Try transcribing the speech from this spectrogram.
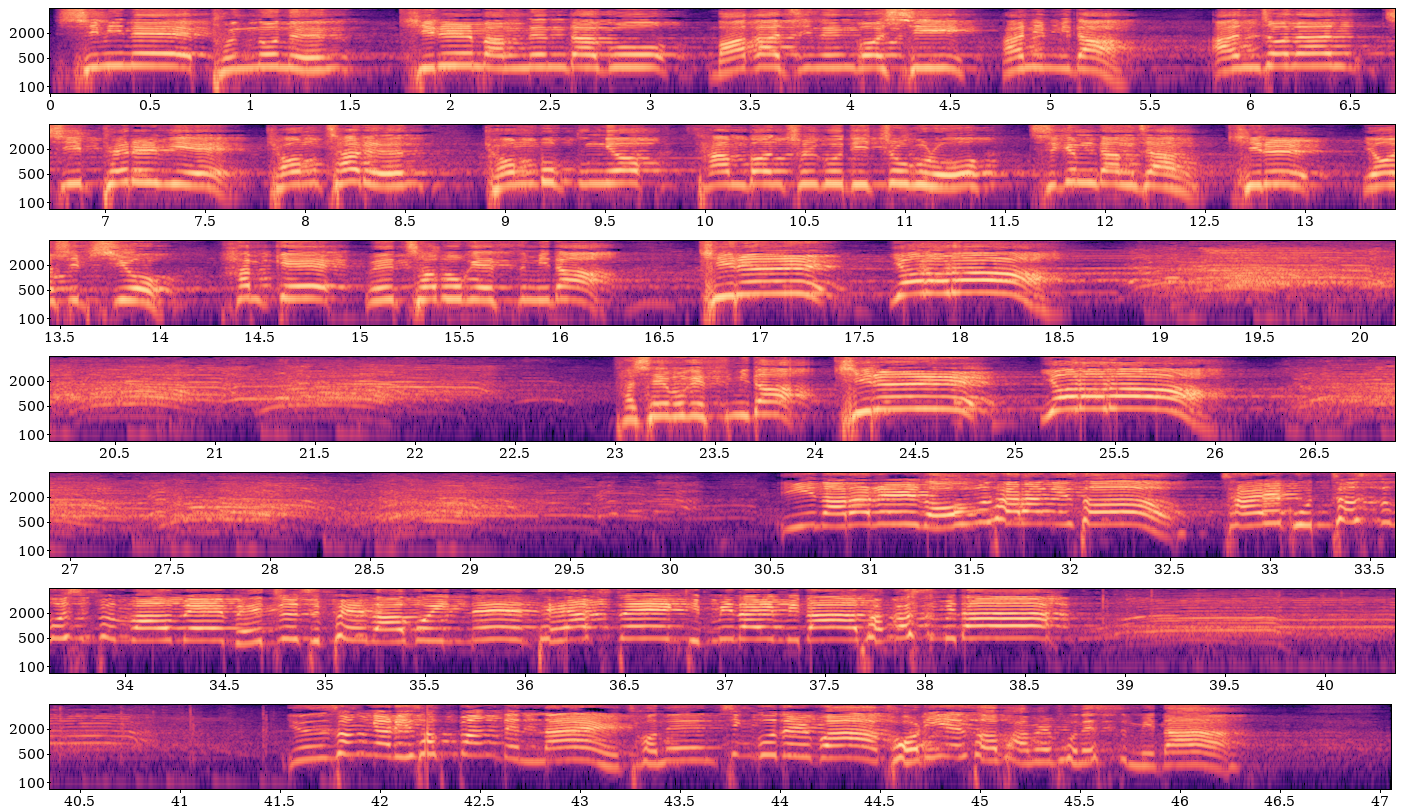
시민의 분노는 길을 막는다고 막아지는 것이 아닙니다. 안전한 집회를 위해 경찰은 경복궁역 3번 출구 뒤쪽으로 지금 당장 길을 여십시오. 함께 외쳐보겠습니다. 길을 열어라! 다시 해보겠습니다. 길을 열어라! 이 나라를 너무 사랑해서 잘 고쳐 쓰고 싶은 마음에 매주 집회에 나오고 있는 대학생 김민아입니다. 반갑습니다. 윤석열이 석방된 날 저는 친구들과 거리에서 밤을 보냈습니다.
